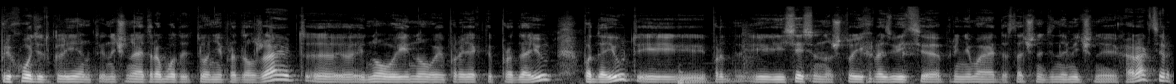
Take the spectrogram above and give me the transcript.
приходят клиенты и начинают работать, то они продолжают, э, и новые и новые проекты продают, подают, и, и естественно, что их развитие принимает достаточно динамичный характер.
